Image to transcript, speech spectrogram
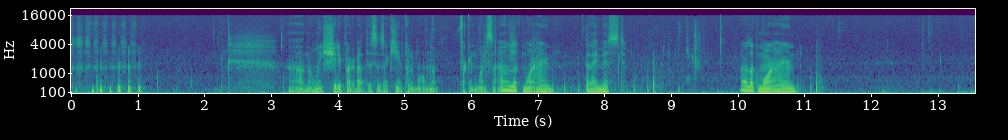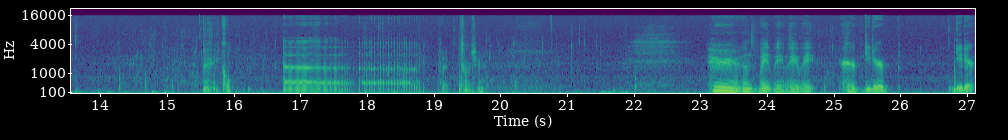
uh, the only shitty part about this is I can't put them all on the fucking one side. Oh, look, more iron that I missed. Oh, look, more iron. Alright, cool. Uh, uh, put a torch here. Um, wait, wait, wait, wait. Herb, deeder, deeder.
